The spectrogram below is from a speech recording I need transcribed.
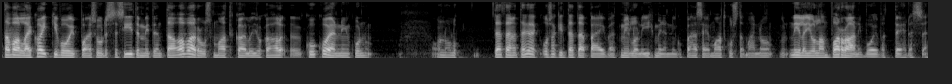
tavallaan kaikki voipaisuudessa siitä, miten tämä avaruusmatkailu, joka koko ajan niin kuin on ollut tätä, tätä, osakin tätä päivää, että milloin ihminen niin kuin pääsee matkustamaan. No, niillä, joilla on varaa, niin voivat tehdä sen.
